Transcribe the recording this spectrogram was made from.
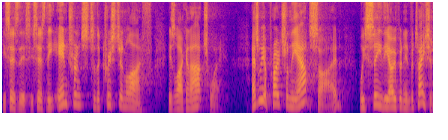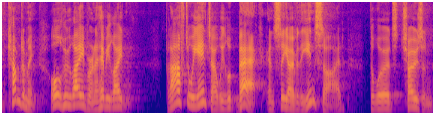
he says this He says, The entrance to the Christian life is like an archway. As we approach from the outside, we see the open invitation Come to me, all who labour and are heavy laden. But after we enter, we look back and see over the inside the words chosen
